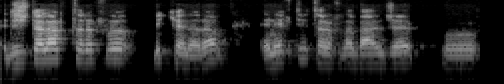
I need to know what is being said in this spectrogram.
E, dijital art tarafı bir kenara. NFT tarafına bence bu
